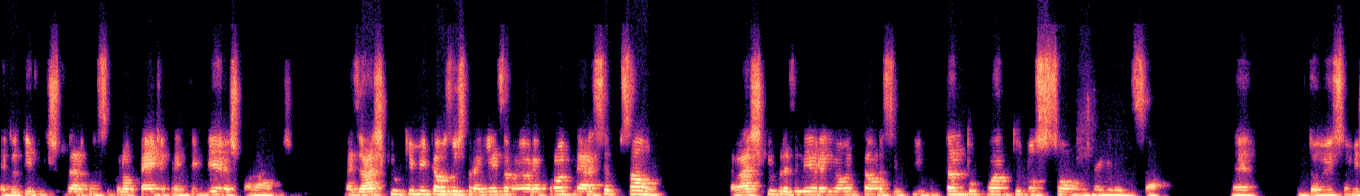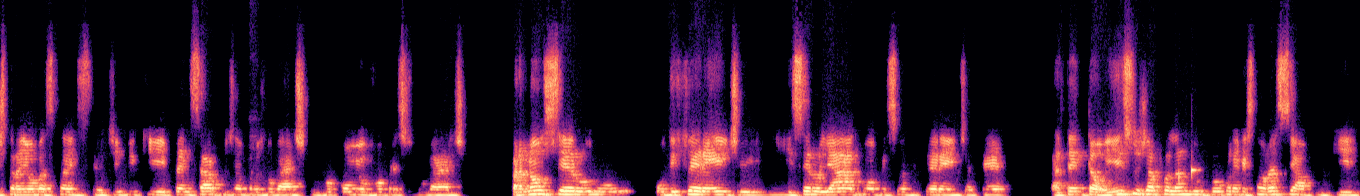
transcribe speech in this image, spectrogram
Eu tive que estudar com enciclopédia para entender as palavras. Mas eu acho que o que me causou estranheza maior é a própria recepção eu acho que o brasileiro não é tão receptivo tanto quanto nós somos na Guiné-Bissau, né? Então isso me estranhou bastante. Eu tive que pensar, por exemplo, nos lugares como eu vou para esses lugares, para não ser o, o diferente e ser olhado como uma pessoa diferente até até então. Isso já falando um pouco da questão racial, porque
